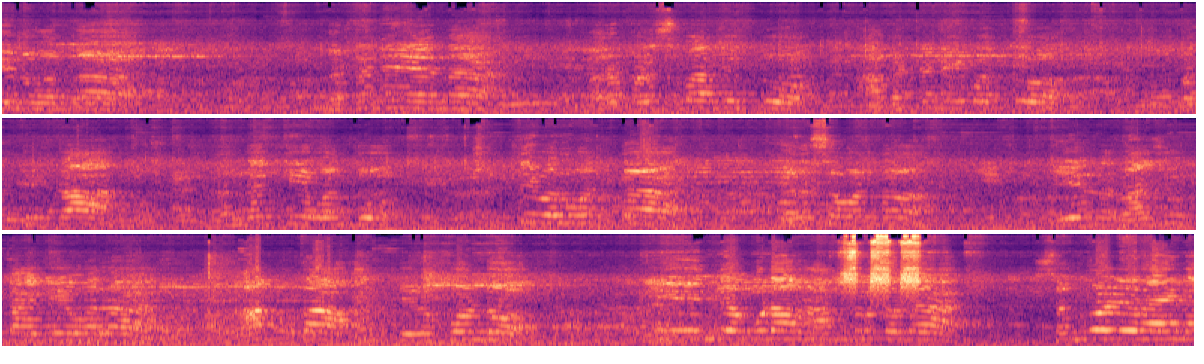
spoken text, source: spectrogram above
ಏನು ಒಂದು ಘಟನೆಯನ್ನು ಮರುಕಳಿಸಬಾರ್ದಿತ್ತು ಆ ಘಟನೆ ಇವತ್ತು ಪತ್ರಿಕಾ ರಂಗಕ್ಕೆ ಒಂದು ಸುತ್ತಿ ಬರುವಂಥ ಕೆಲಸವನ್ನು ಏನು ರಾಜೀವ್ ಕಾಗೆಯವರ ಆಪ್ತ ಅಂತ ತಿಳ್ಕೊಂಡು ಈ ಹಿಂದೆ ಕೂಡ ರಾಮದುರ್ಗದ ಸಂಗೊಳ್ಳಿ ರಾಯನ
